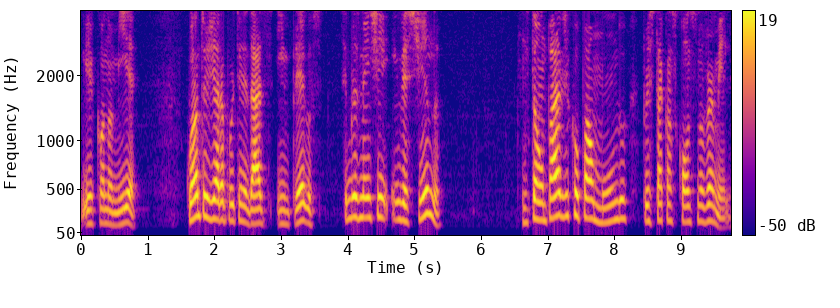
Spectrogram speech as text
economia? Quanto gera oportunidades e empregos? Simplesmente investindo? Então, para de culpar o mundo por estar com as contas no vermelho.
